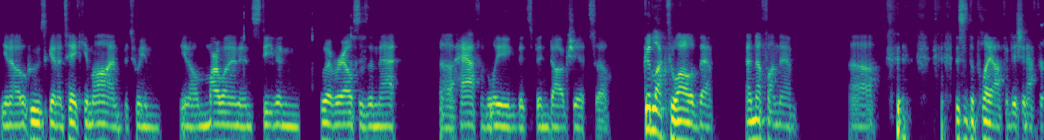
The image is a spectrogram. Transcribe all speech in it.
you know who's gonna take him on between you know Marlon and Steven, whoever else is in that uh, half of the league that's been dog shit. So good luck to all of them. Enough on them. Uh, this is the playoff edition after.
